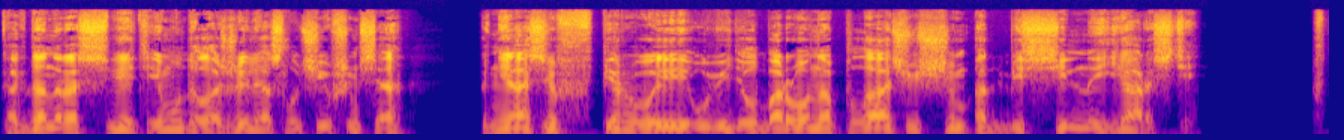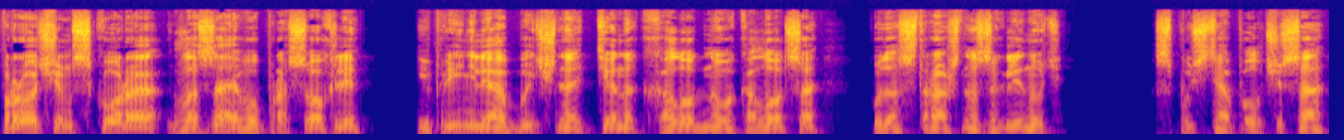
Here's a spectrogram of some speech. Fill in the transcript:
Когда на рассвете ему доложили о случившемся, Князев впервые увидел барона плачущим от бессильной ярости. Впрочем, скоро глаза его просохли и приняли обычный оттенок холодного колодца, куда страшно заглянуть. Спустя полчаса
